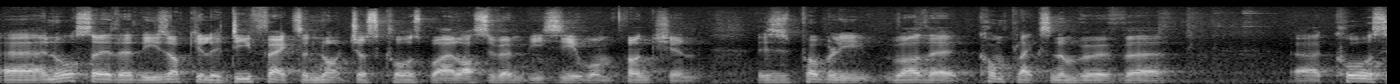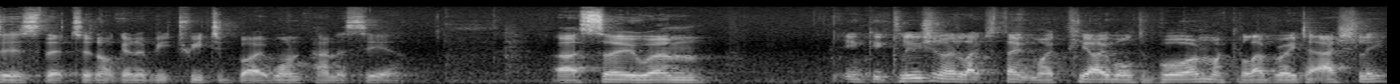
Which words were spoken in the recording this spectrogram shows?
Uh, and also that these ocular defects are not just caused by a loss of NBC1 function. This is probably rather complex number of uh, uh, causes that are not going to be treated by one panacea. Uh, so, um, in conclusion, I'd like to thank my PI Walter Boron, my collaborator Ashley,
